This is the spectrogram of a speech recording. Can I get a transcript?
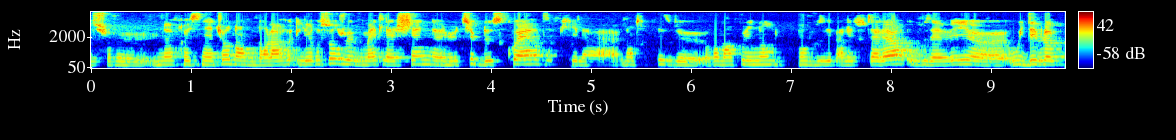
sur une offre signature. Dans les ressources, je vais vous mettre la chaîne YouTube de Squared, qui est l'entreprise de Romain Collignon dont je vous ai parlé tout à l'heure, où vous avez, où il développe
